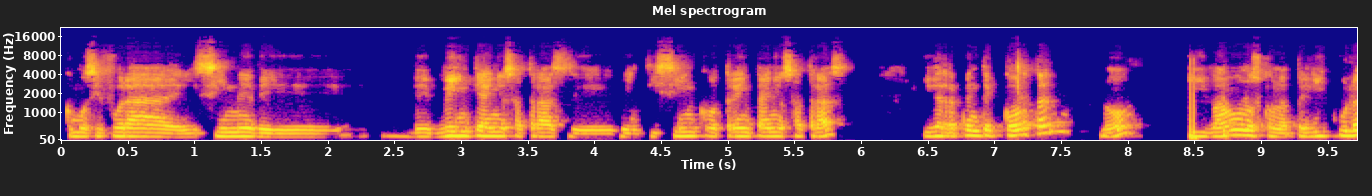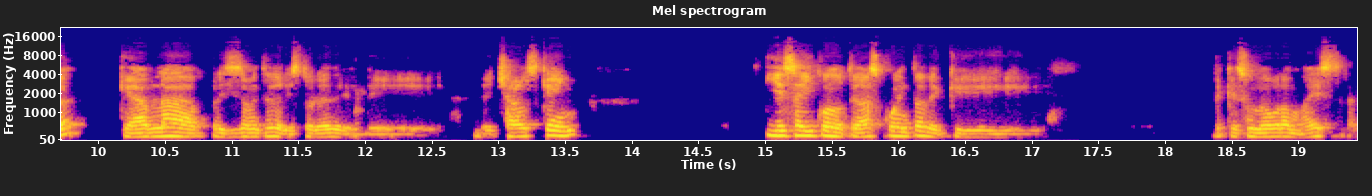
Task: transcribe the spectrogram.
como si fuera el cine de, de 20 años atrás, de 25, 30 años atrás, y de repente cortan, ¿no? Y vámonos con la película que habla precisamente de la historia de, de, Charles Kane. Y es ahí cuando te das cuenta de que, de que es una obra maestra,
